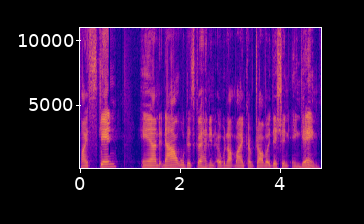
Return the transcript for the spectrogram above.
my skin. And now we'll just go ahead and open up Minecraft Java Edition in-game.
